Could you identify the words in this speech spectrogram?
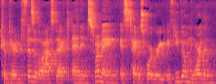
compared to the physical aspect. And in swimming, it's the type of sport where if you go more than,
